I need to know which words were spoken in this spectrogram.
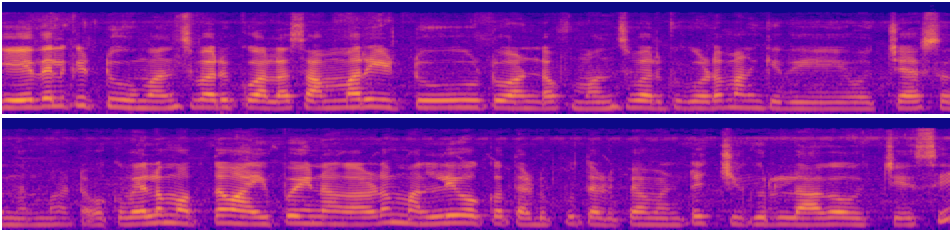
గేదెలకి టూ మంత్స్ వరకు అలా సమ్మర్ ఈ two to and half months వరకు కూడా మనకి ఇది వచ్చేస్తుంది అనమాట ఒకవేళ మొత్తం అయిపోయినా కూడా మళ్ళీ ఒక తడుపు తడిపామంటే చిగురులాగా వచ్చేసి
